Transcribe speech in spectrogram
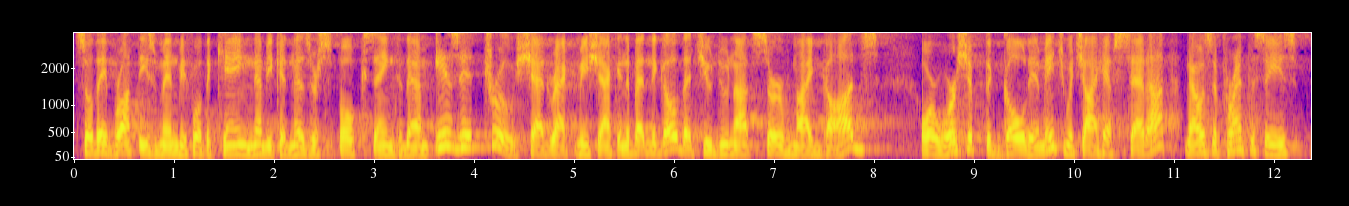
so they brought these men before the king. Nebuchadnezzar spoke, saying to them, Is it true, Shadrach, Meshach, and Abednego, that you do not serve my gods or worship the gold image which I have set up? Now, as a parenthesis,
